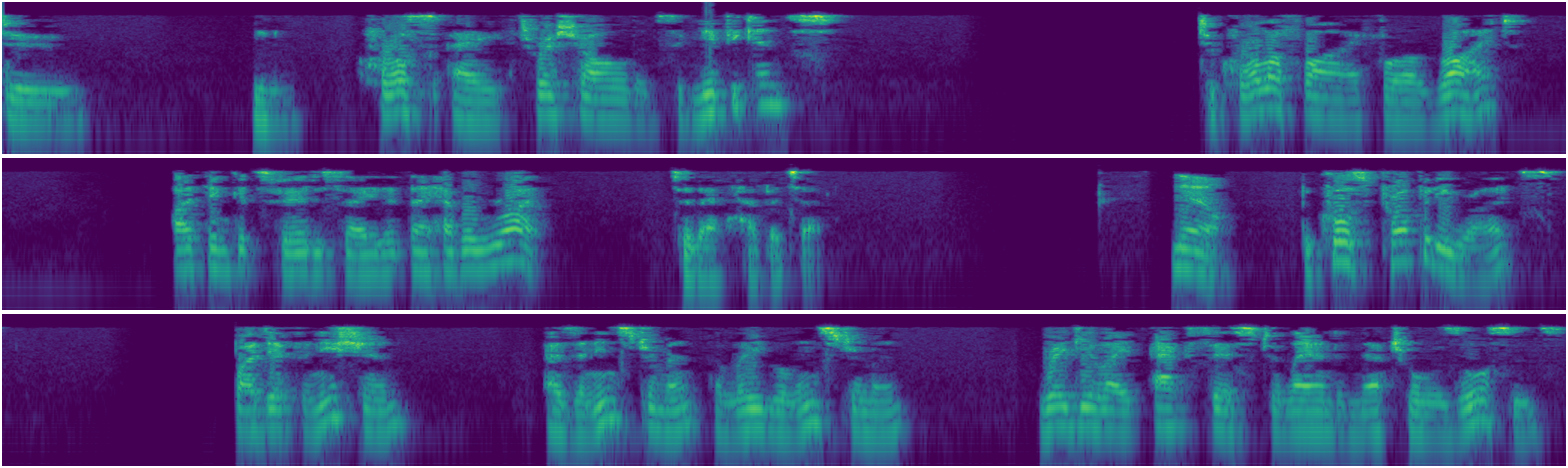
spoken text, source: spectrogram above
to you know, cross a threshold of significance to qualify for a right, I think it's fair to say that they have a right to that habitat. Now, because property rights, by definition, as an instrument, a legal instrument, regulate access to land and natural resources,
